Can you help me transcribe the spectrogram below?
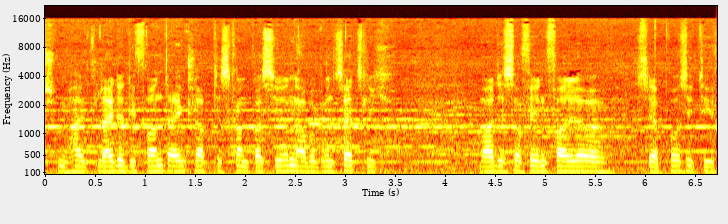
ist halt leider die Front einklappt, das kann passieren, aber grundsätzlich war das auf jeden Fall äh, sehr positiv,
